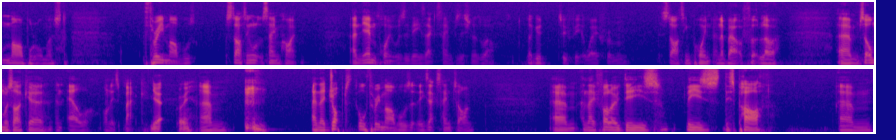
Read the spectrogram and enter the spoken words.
marble almost, three marbles starting all at the same height, and the end point was at the exact same position as well, a good two feet away from the starting point and about a foot lower. Um, so almost like a, an L on its back. Yeah, you. Um, and they dropped all three marbles at the exact same time. Um, and they followed these these this path, um,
